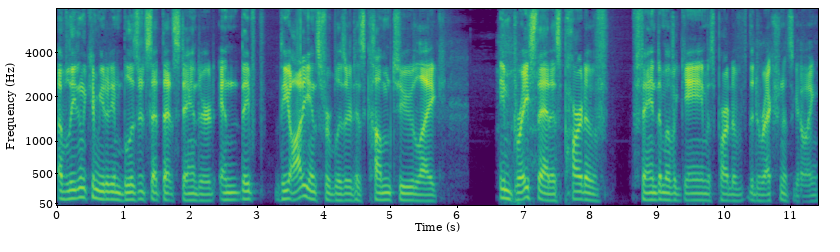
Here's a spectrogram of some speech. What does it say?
of leading the community, and Blizzard set that standard. And they've the audience for Blizzard has come to like embrace that as part of fandom of a game, as part of the direction it's going.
